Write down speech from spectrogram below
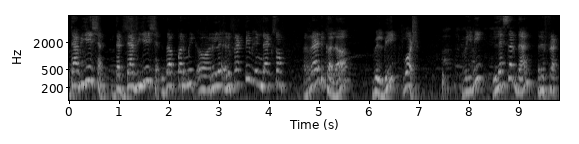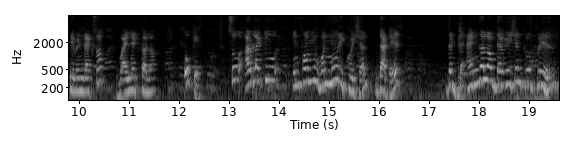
deviation, the deviation, the permit uh, refractive index of red color will be what? will be lesser than refractive index of violet color. Okay. So I would like to inform you one more equation that is the angle of deviation through prism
